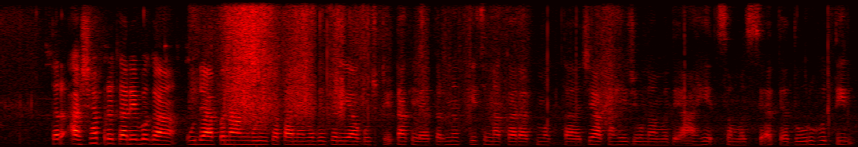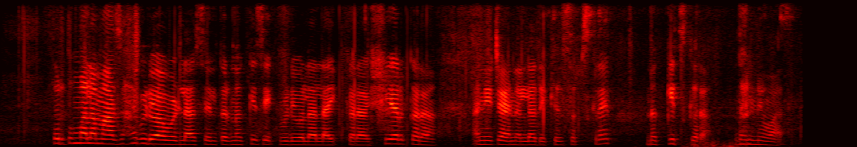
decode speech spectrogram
तर अशा प्रकारे बघा उद्या आपण आंघोळीच्या पाण्यामध्ये जर या गोष्टी टाकल्या तर नक्कीच नकारात्मकता ज्या काही जीवनामध्ये आहेत समस्या त्या दूर होतील. तर तुम्हाला माझा हा व्हिडिओ आवडला असेल तर नक्कीच एक व्हिडिओला लाईक करा शेअर करा आणि चॅनलला देखील सबस्क्राईब नक्कीच करा. धन्यवाद.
